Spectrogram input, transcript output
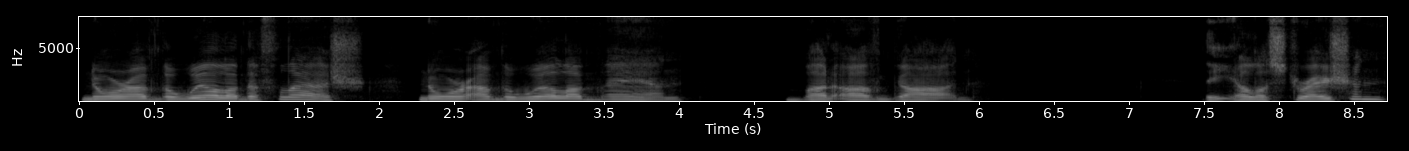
nor of the will of the flesh, nor of the will of man, but of God. The illustration,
